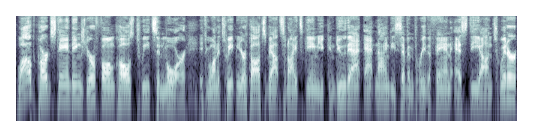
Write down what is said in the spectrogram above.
wild card standings, your phone calls, tweets, and more. If you want to tweet me your thoughts about tonight's game, you can do that at 973 The Fan SD on Twitter.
